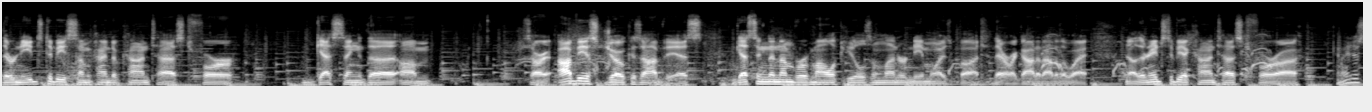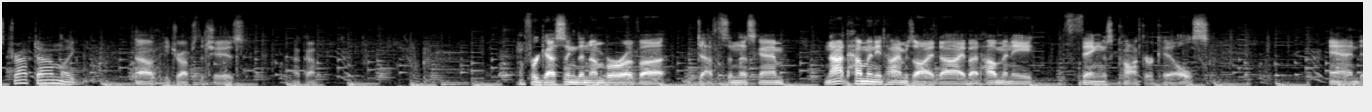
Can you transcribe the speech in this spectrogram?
there needs to be some kind of contest for guessing the, um, sorry, obvious joke is obvious. Guessing the number of molecules in Leonard Nimoy's butt. There, I got it out of the way. No, there needs to be a contest for, uh, can I just drop down, like, oh, he drops the cheese. Okay for guessing the number of uh, deaths in this game. Not how many times I die, but how many things Conker kills. And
